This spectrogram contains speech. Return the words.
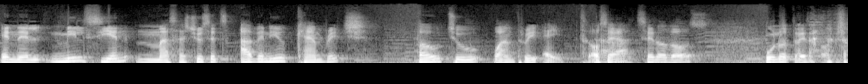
en el 1100 Massachusetts Avenue, Cambridge, 02138. O sea, 02138.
